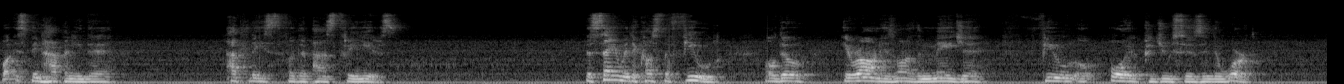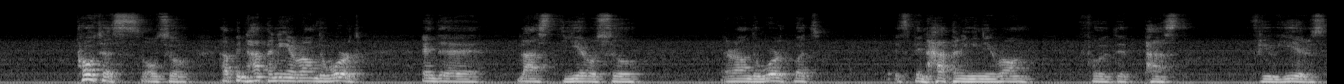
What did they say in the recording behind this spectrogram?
What has been happening there at least for the past three years. The same with the cost of fuel, although Iran is one of the major fuel or oil producers in the world protests also have been happening around the world in the last year or so around the world, but it's been happening in Iran for the past few years,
